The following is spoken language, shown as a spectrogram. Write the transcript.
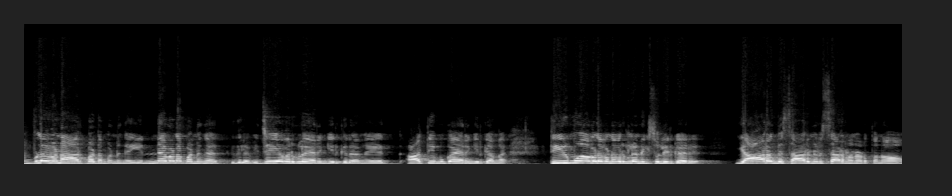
எவ்வளோ வேணால் ஆர்ப்பாட்டம் பண்ணுங்கள் என்ன வேணால் பண்ணுங்கள் இதில் விஜய் அவர்களும் இறங்கியிருக்கிறாங்க. அதிமுக இறங்கியிருக்காங்க. திமுக அவர்களும் இன்றைக்கி சொல்லியிருக்காரு. யார் அந்த சாருன்னு விசாரணை நடத்தணும்?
